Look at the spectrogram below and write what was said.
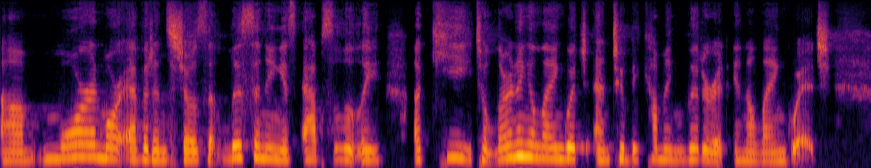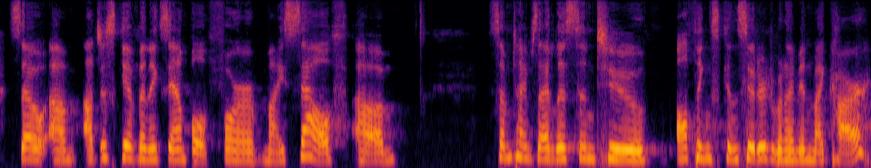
um, more and more evidence shows that listening is absolutely a key to learning a language and to becoming literate in a language. So um, I'll just give an example for myself. Um, sometimes I listen to All Things Considered when I'm in my car.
